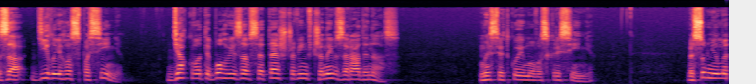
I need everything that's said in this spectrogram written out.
за діло Його спасіння, дякувати Богові за все те, що Він вчинив заради нас. Ми святкуємо Воскресіння. Без сумніву,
